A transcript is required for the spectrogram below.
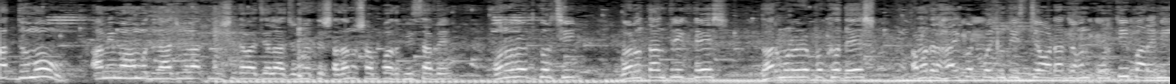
মাধ্যমেও আমি মোহাম্মদ নাজমুল হক, মুর্শিদাবাদ জেলা জমিয়তের সাধারণ সম্পাদক হিসাবে অনুরোধ করছি, গণতান্ত্রিক দেশ, ধর্মনিরপেক্ষ দেশ, আমাদের হাইকোর্ট পর্যন্ত স্টে অর্ডার যখন করতেই পারেনি,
